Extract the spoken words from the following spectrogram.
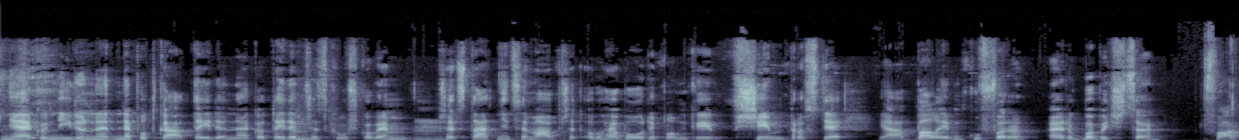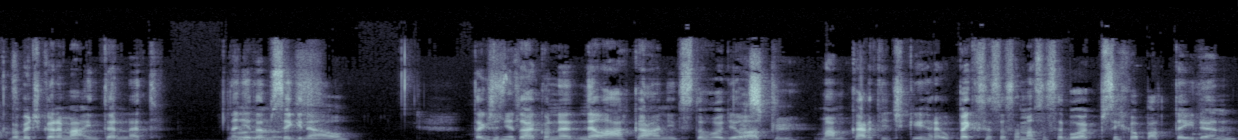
mě jako nikdo ne, nepotká týden, jako týden Hmm. před zkouškovým, Hmm. před státnicema, před obhajobou diplomky, vším prostě, já balím kufr a jedu k babičce. Fakt? Babička nemá internet, není tam signál, takže mě to jako ne, neláká nic z toho dělat. Hezky. Mám kartičky, hraju Pexe se sama se sebou jak psychopat týden.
